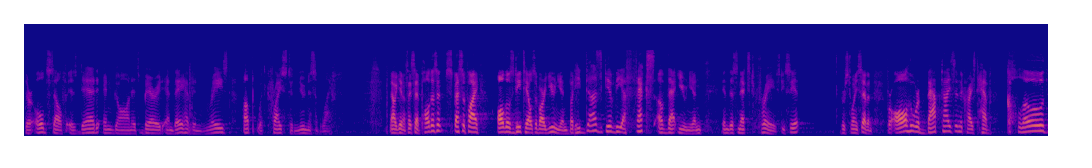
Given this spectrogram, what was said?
Their old self is dead and gone, it's buried, and they have been raised up with Christ to newness of life. Now, again, as I said, Paul doesn't specify all those details of our union, but he does give the effects of that union in this next phrase. Do you see it? Verse 27 For all who were baptized into Christ have clothed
